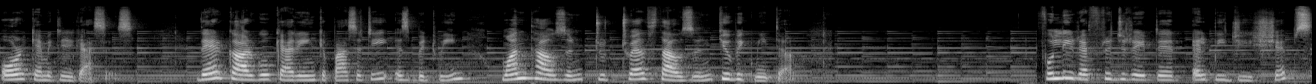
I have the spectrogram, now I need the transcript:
or chemical gases. Their cargo carrying capacity is between 1000 to 12,000 cubic meter. Fully refrigerated LPG ships.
